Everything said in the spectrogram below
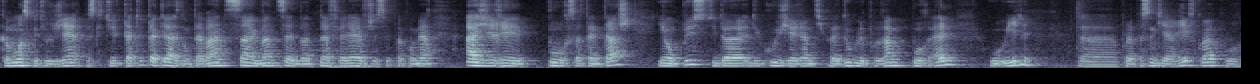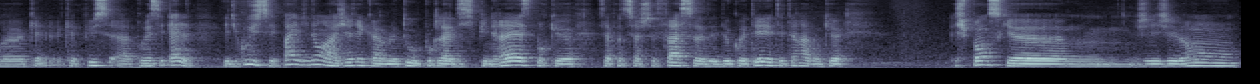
comment est-ce que tu le gères? Parce que tu as toute ta classe, donc tu as 25, 27, 29 élèves, je sais pas combien, à gérer pour certaines tâches, et en plus, tu dois du coup gérer un petit peu à double programme pour elle ou il. euh, pour la personne qui arrive, quoi, pour euh, qu'elle puisse euh, progresser elle. Et du coup, c'est pas évident à gérer quand même le tout, pour que la discipline reste, pour que les apprentissages se fassent des deux côtés, etc. Donc, Je pense que j'ai j'ai vraiment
